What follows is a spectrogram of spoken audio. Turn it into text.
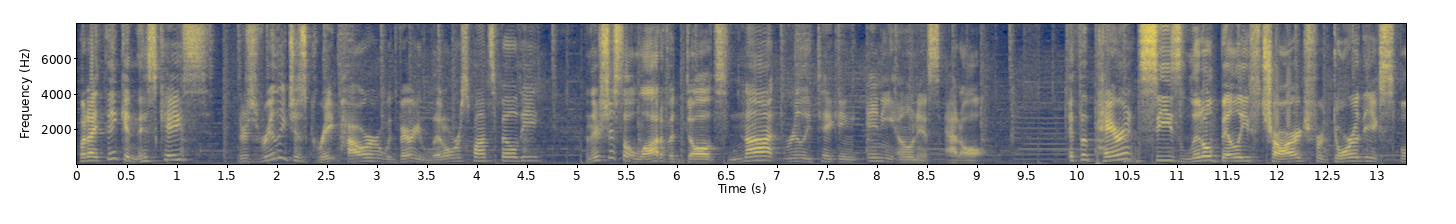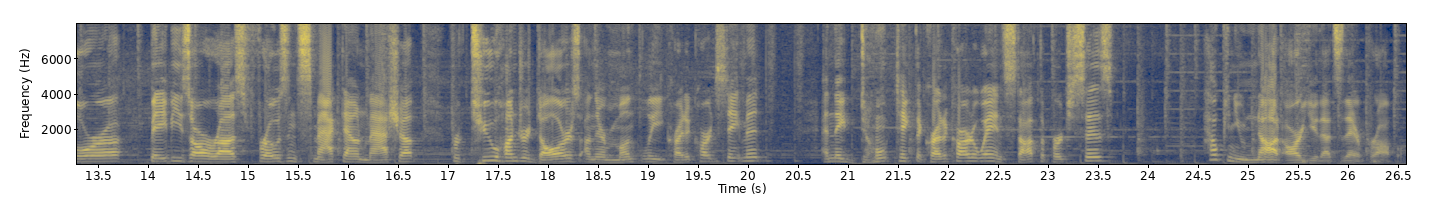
but I think in this case, there's really just great power with very little responsibility, and there's just a lot of adults not really taking any onus at all. If a parent sees Little Billy's charge for Dora the Explorer, Babies R Us, Frozen Smackdown mashup for $200 on their monthly credit card statement, and they don't take the credit card away and stop the purchases, how can you not argue that's their problem?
